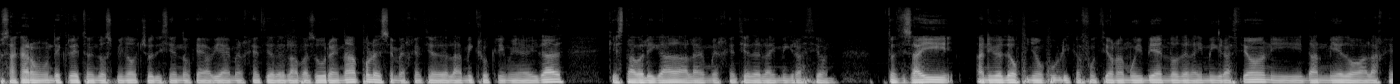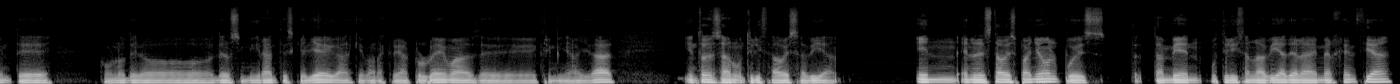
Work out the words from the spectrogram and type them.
sacaron un decreto en 2008 diciendo que había emergencia de la basura en Nápoles, emergencia de la microcriminalidad, que estaba ligada a la emergencia de la inmigración. Entonces ahí a nivel de opinión pública funciona muy bien lo de la inmigración y dan miedo a la gente con lo de, lo- de los inmigrantes que llegan, que van a crear problemas de criminalidad. Y entonces han utilizado esa vía. En, en el Estado español, pues también utilizan la vía de la emergencia,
